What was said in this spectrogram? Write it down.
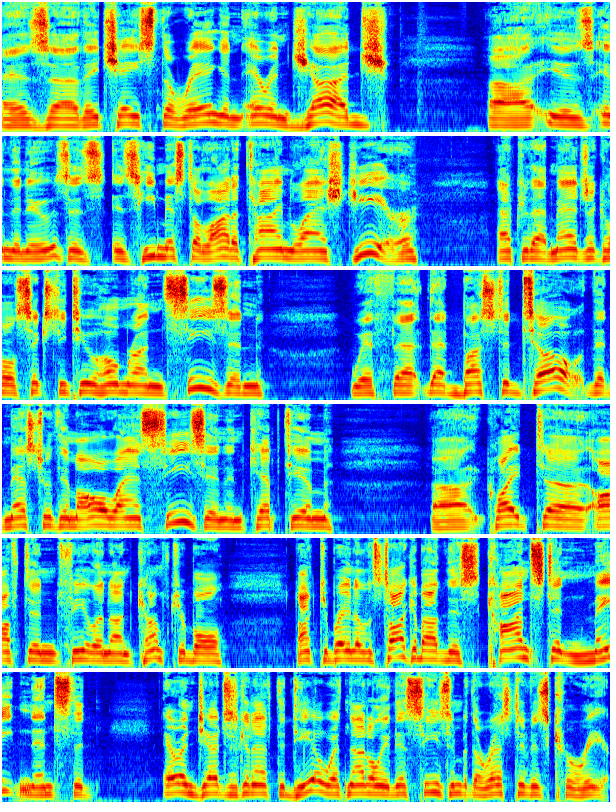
as uh, they chase the ring, and Aaron Judge uh, is in the news. Is is he missed a lot of time last year after that magical 62 home run season with that that busted toe that messed with him all last season and kept him uh, quite uh, often feeling uncomfortable. Dr. Brandon, let's talk about this constant maintenance that Aaron Judge is going to have to deal with not only this season but the rest of his career.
